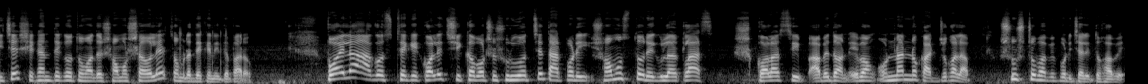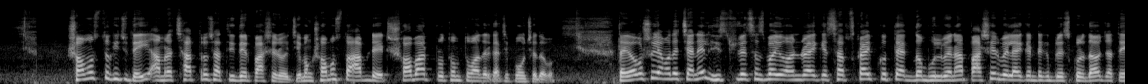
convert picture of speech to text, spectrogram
নিচে, সেখান থেকেও তোমাদের সমস্যা হলে তোমরা দেখে নিতে পারো। পয়লা আগস্ট থেকে কলেজ শিক্ষাবর্ষ শুরু হচ্ছে, তারপরেই সমস্ত রেগুলার ক্লাস স্কলারশিপ আবেদন এবং অন্যান্য কার্যকলাপ সুষ্ঠুভাবে পরিচালিত হবে। সমস্ত কিছুতেই আমরা ছাত্রছাত্রীদের পাশে রয়েছি এবং সমস্ত আপডেট সবার প্রথম তোমাদের কাছে পৌঁছে দেবো। তাই অবশ্যই আমাদের চ্যানেল হিস্ট্রি লেসেন্স বাই অন রায়কে সাবস্ক্রাইব করতে একদম ভুলবে না। পাশের বেল আইকনটাকে প্রেস করে দাও যাতে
